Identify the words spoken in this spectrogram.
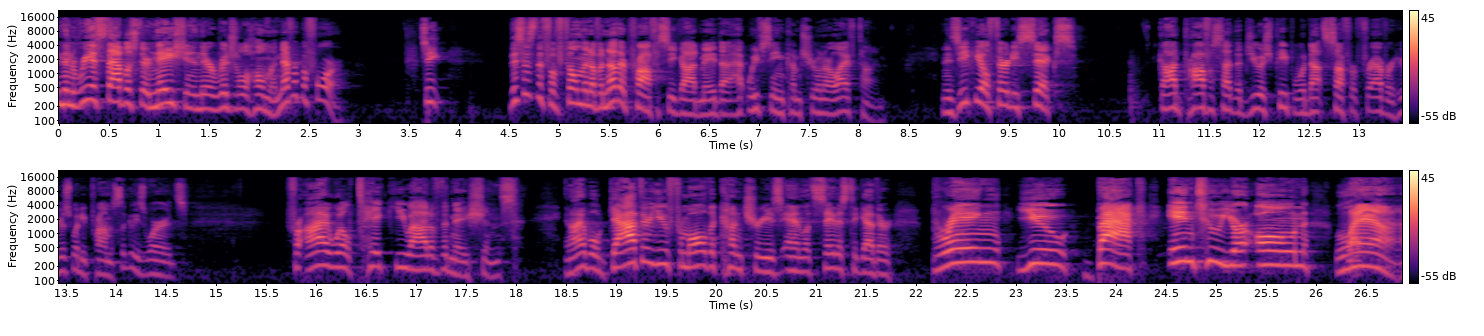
and then reestablish their nation in their original homeland. Never before. This is the fulfillment of another prophecy God made that we've seen come true in our lifetime. In Ezekiel 36, God prophesied the Jewish people would not suffer forever. Here's what he promised. Look at these words For I will take you out of the nations, and I will gather you from all the countries, and let's say this together bring you back into your own land.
